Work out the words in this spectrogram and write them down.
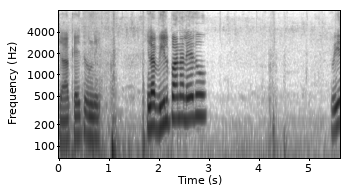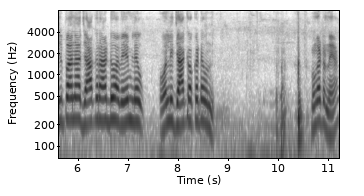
జాక్ అయితే ఉంది. ఇలా వీల్పాన లేదు. వీల్పాన జాక్ రాడ్డు అవేం లేవు. ఓన్లీ జాక్ ఒక్కటే ఉంది. ముంగట ఉన్నాయా?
